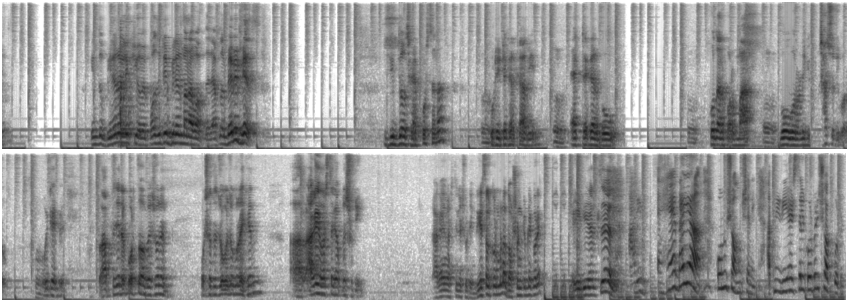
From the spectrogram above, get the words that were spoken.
কিন্তু বিলেন হলে কি হবে? পজিটিভ বিলেন বানাবো আপনার আপনার বেবি ফেস দীপজল সাহেব করছে না? কোটি টাকার কাবিন এক টাকার বউ খোদার পর মা বউ বড় নাকি শাশুড়ি বড়? ওই টাইপের তো আপনি যেটা করতে হবে শোনেন ওর সাথে যোগাযোগ রাখেন আর আগামী মাস থেকে আপনার শুটিং আগামী মাস থেকে শুটিং রিহার্সাল করব না দর্শন কেমনে করে? এই রিহার্সেল আরে হ্যাঁ ভাইয়া কোনো সমস্যা নেই। আপনি রিহার্সাল করবেন সব করবেন।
